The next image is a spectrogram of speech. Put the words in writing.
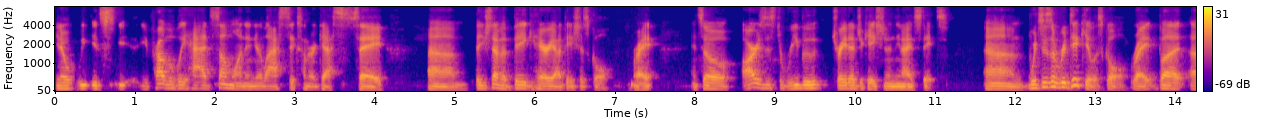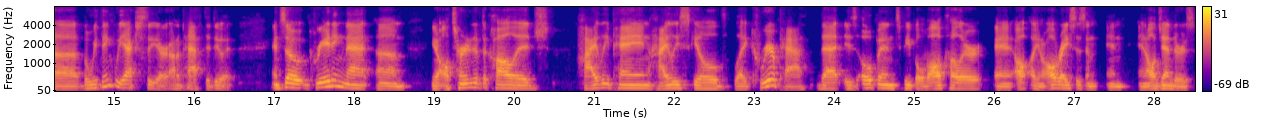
you know, it's you probably had someone in your last 600 guests say um, that you should have a big, hairy, audacious goal, right? And so ours is to reboot trade education in the United States, um, which is a ridiculous goal, right? But uh, but we think we actually are on a path to do it. And so creating that, um, you know, alternative to college, highly paying, highly skilled, like career path that is open to people of all color and all you know all races and and and all genders.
